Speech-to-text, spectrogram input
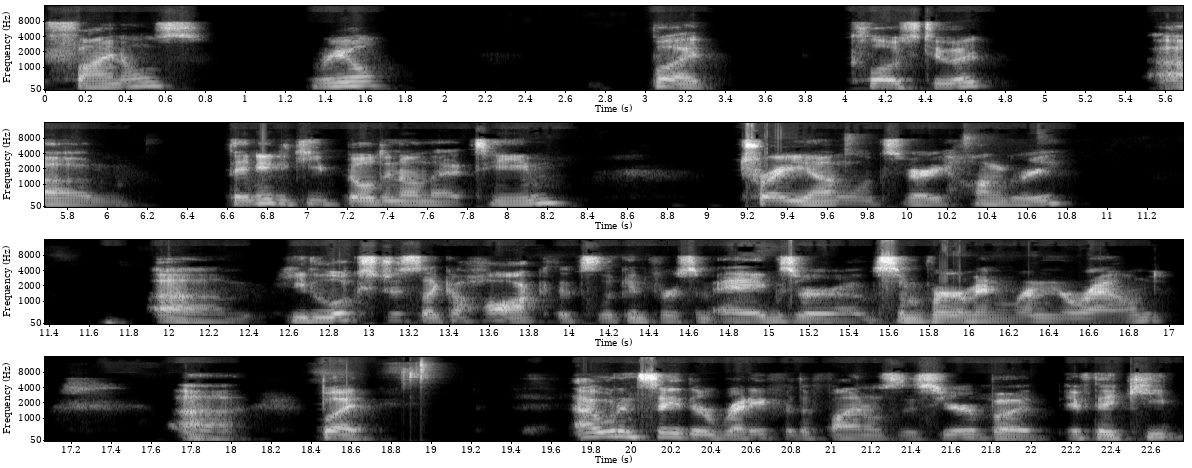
finals real, but close to it. Um, they need to keep building on that team. Trae Young looks very hungry. Um, he looks just like a hawk that's looking for some eggs or uh, some vermin running around. Uh, but I wouldn't say they're ready for the finals this year. But if they keep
